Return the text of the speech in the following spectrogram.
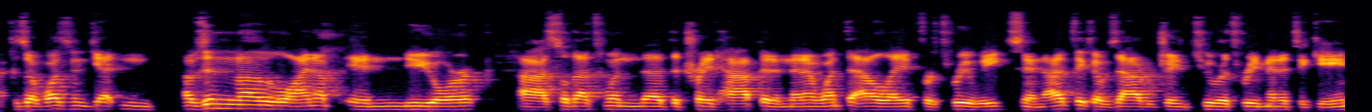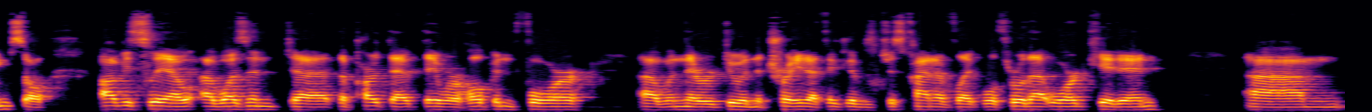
Because I wasn't getting. I was in another lineup in New York. Uh, so that's when the, the, trade happened. And then I went to LA for three weeks, and I think I was averaging two or three minutes a game. So obviously, I, I wasn't uh, the part that they were hoping for uh, when they were doing the trade. I think it was just kind of like, we'll throw that Ward kid in. Um,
